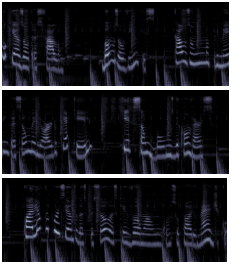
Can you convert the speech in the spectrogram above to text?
o que as outras falam. Bons ouvintes causam uma primeira impressão melhor do que aquele que são bons de conversa. 40% das pessoas que vão a um consultório médico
